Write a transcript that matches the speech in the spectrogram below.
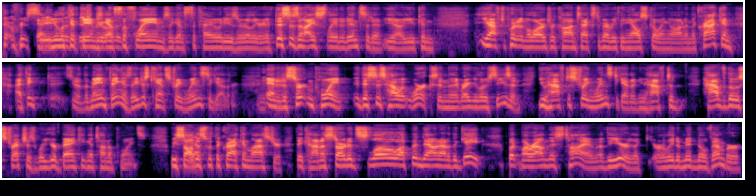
we're seeing. Yeah, you look at games against the Flames, against the Coyotes earlier. If this is an isolated incident, you know you can you have to put it in the larger context of everything else going on. And the Kraken, I think, you know, the main thing is they just can't string wins together. Mm-hmm. And at a certain point, this is how it works in the regular season. You have to string wins together and you have to have those stretches where you're banking a ton of points. We saw yeah. this with the Kraken last year. They kind of started slow up and down out of the gate, but around this time of the year, like early to mid November,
